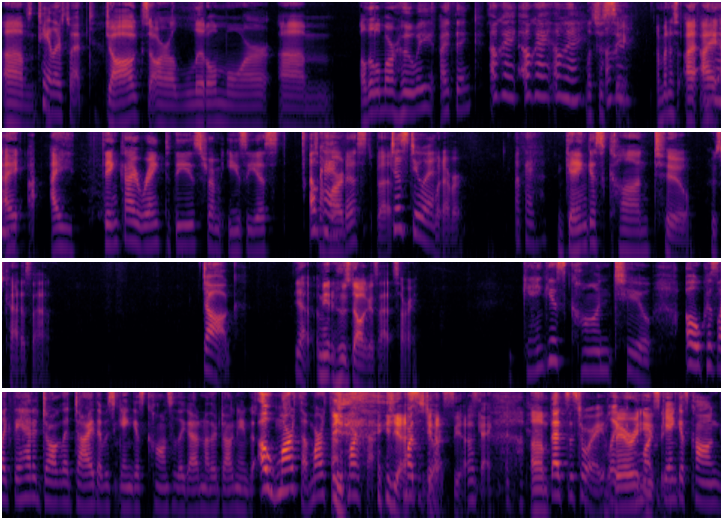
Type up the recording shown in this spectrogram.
Um, Taylor Swift. dogs are a little more, um, a little more hooey, I think. Okay, okay, okay. Let's just okay. see. I'm gonna. I, I, Okay. I I think I ranked these from easiest Okay. to hardest, but Just do it. Whatever. Okay. Genghis Khan two. Whose cat is that? Dog. Yeah, I mean, whose dog is that? Sorry. Genghis Khan too. Oh, because like they had a dog that died that was Genghis Khan, so they got another dog named. Oh, Martha, Martha, Martha. Yes, Martha Stewart. yes, yes. Okay, Um, that's the story. Like very Mar- easy. Genghis Khan.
